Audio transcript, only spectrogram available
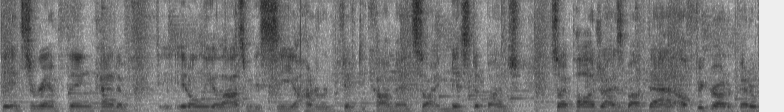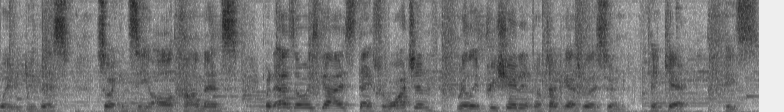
the Instagram thing kind of, it only allows me to see 150 comments, so I missed a bunch. So I apologize about that. I'll figure out a better way to do this so I can see all comments. But as always guys, thanks for watching. Really appreciate it and I'll talk to you guys really soon. Take care. Peace.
